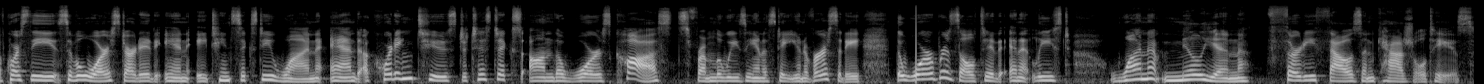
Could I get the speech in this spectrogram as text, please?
Of course, the Civil War started in 1861, and according to statistics on the war's costs from Louisiana State University, the war resulted in at least 1 million 30,000 casualties.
